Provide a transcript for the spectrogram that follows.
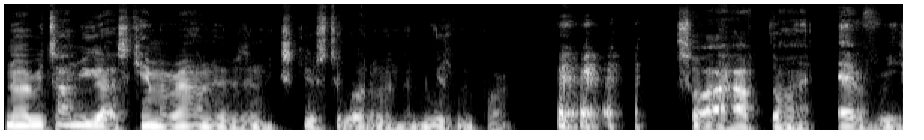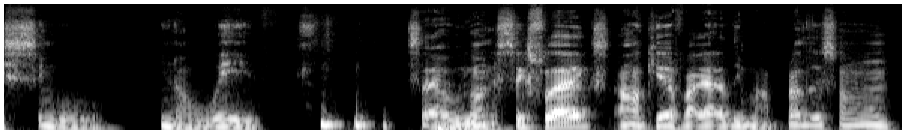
You know, every time you guys came around, it was an excuse to go to an amusement park. so I hopped on every single, you know, wave. it's like, are we going to Six Flags? I don't care if I gotta leave my brothers home.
